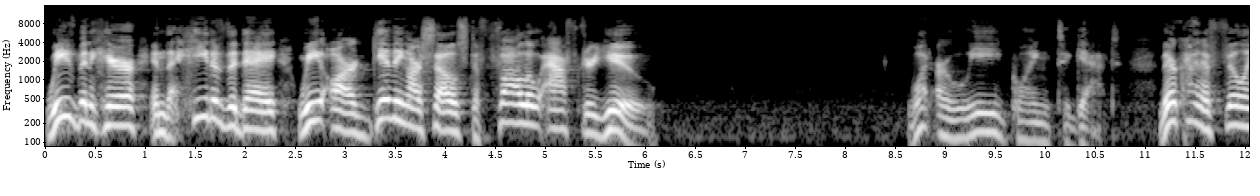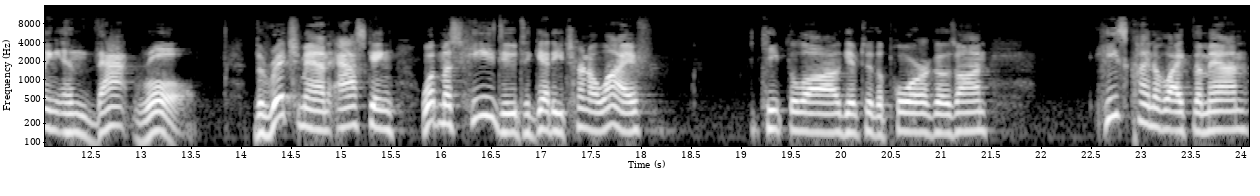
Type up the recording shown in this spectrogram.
We've been here in the heat of the day. We are giving ourselves to follow after you. What are we going to get? They're kind of filling in that role. The rich man asking, what must he do to get eternal life? Keep the law, give to the poor, goes on. He's kind of like the man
